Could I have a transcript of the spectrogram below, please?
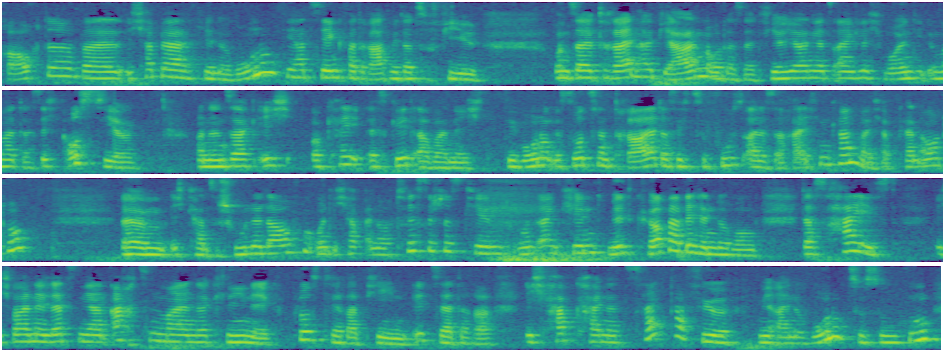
brauchte, weil ich habe ja hier eine Wohnung, die hat zehn Quadratmeter zu viel. Und seit dreieinhalb Jahren oder seit vier Jahren jetzt eigentlich wollen die immer, dass ich ausziehe. Und dann sage ich, okay, es geht aber nicht. Die Wohnung ist so zentral, dass ich zu Fuß alles erreichen kann, weil ich habe kein Auto. Ähm, ich kann zur Schule laufen und ich habe ein autistisches Kind und ein Kind mit Körperbehinderung. Das heißt, ich war in den letzten Jahren 18 Mal in der Klinik, plus Therapien etc. Ich habe keine Zeit dafür, mir eine Wohnung zu suchen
